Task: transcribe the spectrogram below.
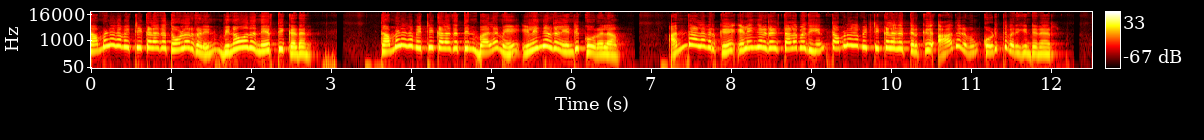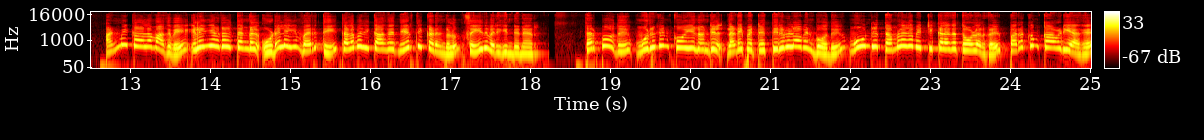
தமிழக வெற்றிக் கழக தோழர்களின் வினோத நேர்த்தி கடன் தமிழக வெற்றிக் கழகத்தின் பலமே இளைஞர்கள் என்று கூறலாம். அந்த அளவிற்கு இளைஞர்கள் தளபதியின் தமிழக வெற்றிக் கழகத்திற்கு ஆதரவும் கொடுத்து வருகின்றனர். அண்மை காலமாகவே இளைஞர்கள் தங்கள் உடலையும் வருத்தி தளபதிக்காக நேர்த்திக் கடன்களும் செய்து வருகின்றனர். தற்போது முருகன் கோயில் ஒன்றில் நடைபெற்ற திருவிழாவின் போது மூன்று தமிழக வெற்றிக் கழக தோழர்கள் பறக்கும் காவடியாக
